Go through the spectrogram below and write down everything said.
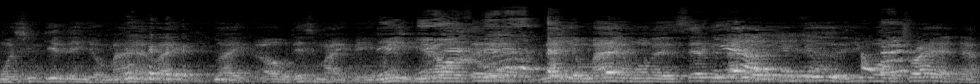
once you get it in your mind, like like oh this might be meat, you know what I'm saying? Now your mind want to accept it. Yeah. Now you good. You want to try it now.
